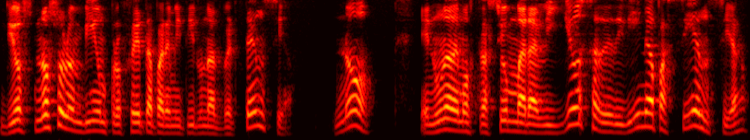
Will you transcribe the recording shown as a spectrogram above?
Dios no solo envía un profeta para emitir una advertencia, no, en una demostración maravillosa de divina paciencia,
